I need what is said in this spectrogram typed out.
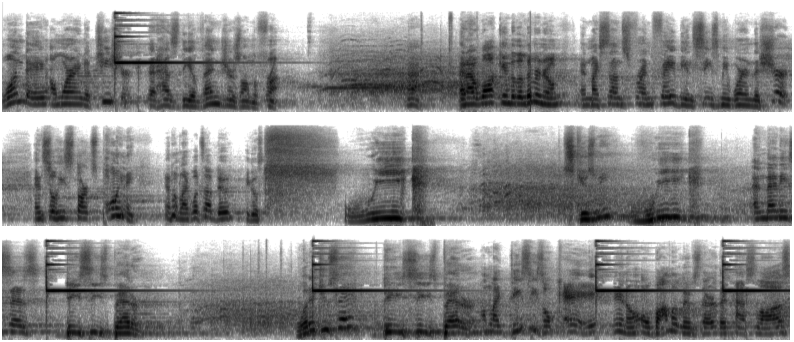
One day, I'm wearing a t-shirt that has the Avengers on the front. Ah, And I walk into the living room, and my son's friend Fabian sees me wearing this shirt. And so he starts pointing. And I'm like, what's up, dude? He goes, weak. Excuse me? Weak. And then he says, DC's better. What did you say? DC's better. I'm like, DC's okay. You know, Obama lives there. They pass laws.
